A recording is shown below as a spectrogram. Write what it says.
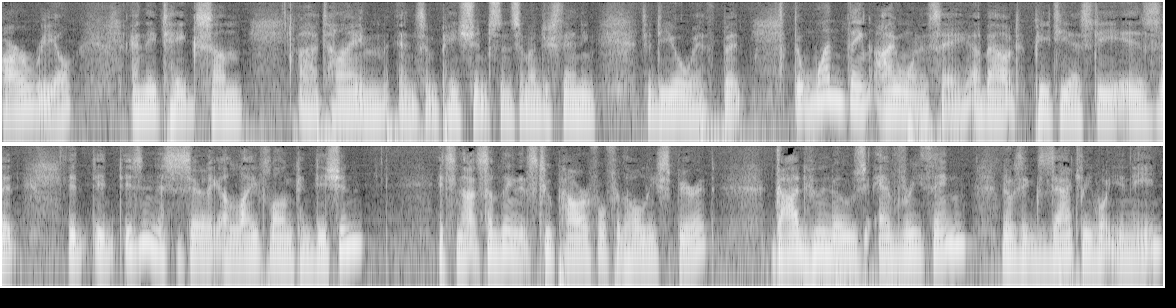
are real, and they take some uh, time and some patience and some understanding to deal with. But the one thing I want to say about PTSD is that it, it isn't necessarily a lifelong condition. It's not something that's too powerful for the Holy Spirit. God, who knows everything, knows exactly what you need.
